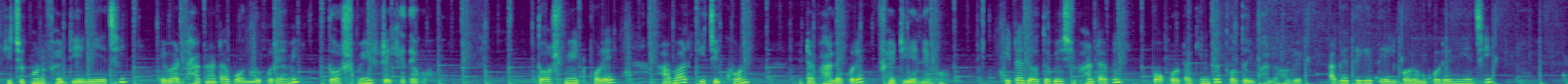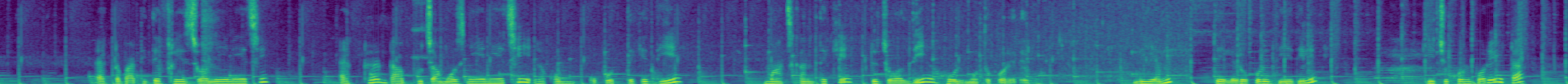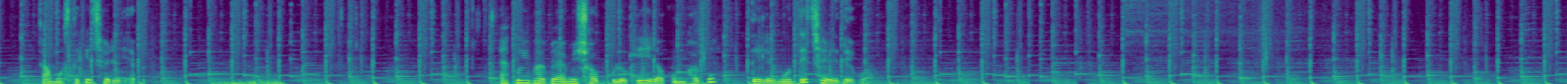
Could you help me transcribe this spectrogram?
কিছুক্ষণ ফেটিয়ে নিয়েছি, এবার ঢাকনাটা বন্ধ করে আমি দশ মিনিট রেখে দেব। দশ মিনিট পরে আবার কিছুক্ষণ এটা ভালো করে ফেটিয়ে নেব। এটা যত বেশি ফাটাবেন, পকোড়াটা কিন্তু ততই ভালো হবে। আগে থেকে তেল গরম করে নিয়েছি। একটা বাটিতে ফ্রেশ জল নিয়ে নিয়েছি। একটা ডাব্বু চামচ নিয়ে নিয়েছি, এরকম উপর থেকে দিয়ে মাঝখান থেকে একটু জল দিয়ে হোল মতো করে দেব। দিয়ে আমি তেলের ওপরে দিয়ে দিলে কিছুক্ষণ পরে এটা চামচ থেকে ছেড়ে যাবে। একইভাবে আমি সবগুলোকে এরকমভাবে তেলের মধ্যে ছেড়ে দেব।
